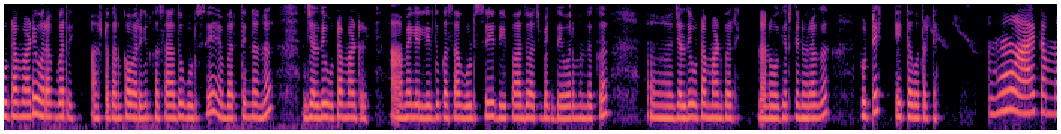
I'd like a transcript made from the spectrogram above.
ಊಟ ಮಾಡಿ ಹೊರಗೆ ಬರ್ರಿ. ಅಷ್ಟು ತನಕ ಹೊರಗಿನ ಕಸ ಅದು ಗುಡಿಸಿ ಬರ್ತೀನಿ ನಾನು. ಜಲ್ದಿ ಊಟ ಮಾಡಿರಿ. ಆಮೇಲೆ ಇಲ್ಲಿದ್ದು ಕಸ ಗುಡಿಸಿ ದೀಪ ಅದು ಹಚ್ಬೇಕು ದೇವರ ಮುಂದಕ್ಕೆ. ಜಲ್ದಿ ಊಟ ಮಾಡಿ ಬರ್ರಿ. ನಾನು ಹೋಗಿರ್ತೀನಿ ಹೊರಗೆ. ಪುಟ್ಟಿ ಈ ತಗೋ ತಟ್ಟೆ. ಹ್ಞೂ ಆಯ್ತಮ್ಮ.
